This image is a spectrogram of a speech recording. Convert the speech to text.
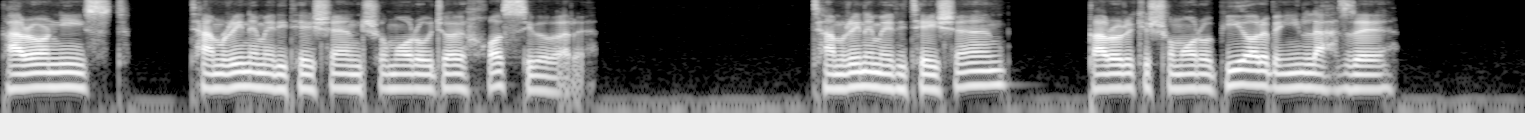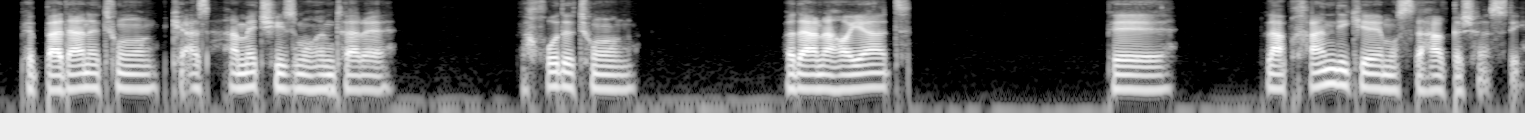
قرار نیست تمرین مدیتیشن شما رو جای خاصی ببره. تمرین مدیتیشن قراره که شما رو بیاره به این لحظه به بدنتون که از همه چیز مهمتره به خودتون و در نهایت به لبخندی که مستحقش هستی.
